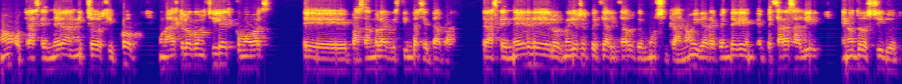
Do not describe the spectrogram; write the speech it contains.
¿no? O trascender al nicho del hip hop. Una vez que lo consigues, ¿cómo vas eh, pasando las distintas etapas? Trascender de los medios especializados de música, ¿no? Y de repente empezar a salir en otros sitios.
